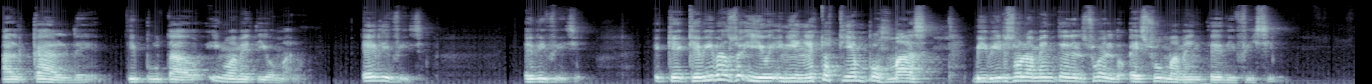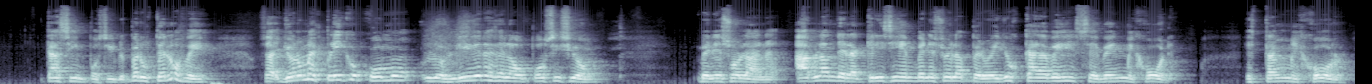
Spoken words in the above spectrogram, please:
alcalde, diputado y no ha metido mano. Es difícil, es difícil. Que, vivan, y, y en estos tiempos más, vivir solamente del sueldo es sumamente difícil. Casi imposible. Pero usted los ve. O sea, yo no me explico cómo los líderes de la oposición venezolana hablan de la crisis en Venezuela, pero ellos cada vez se ven mejor, están mejor,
